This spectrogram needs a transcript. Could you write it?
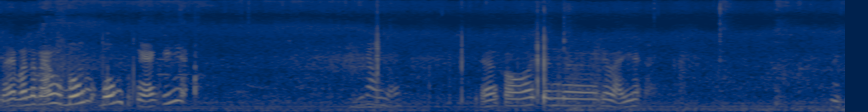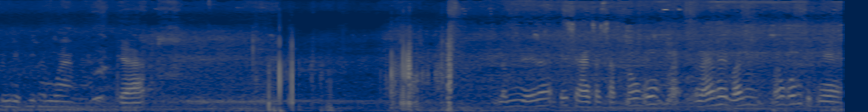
Này vẫn nó bán bốn bốn chục ngàn ký á. Ở đâu vậy? Dạ, con ở trên ờ, cái lậy á này chủ nhật đi tham quan hả? Dạ. Lụm vậy đó, cái sàn sạch sạch nó bốn, nãy thấy bán bán bốn chục ngàn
